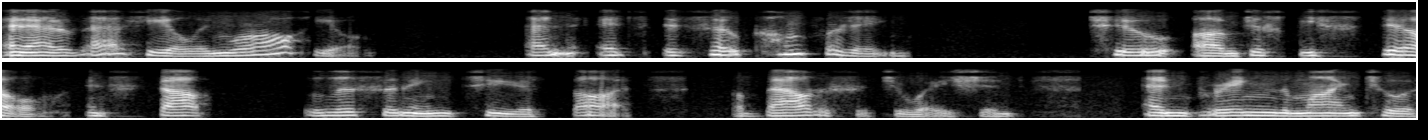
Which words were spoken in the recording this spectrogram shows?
And out of that healing, we're all healed. And it's it's so comforting to um, just be still and stop listening to your thoughts about a situation and bring the mind to a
